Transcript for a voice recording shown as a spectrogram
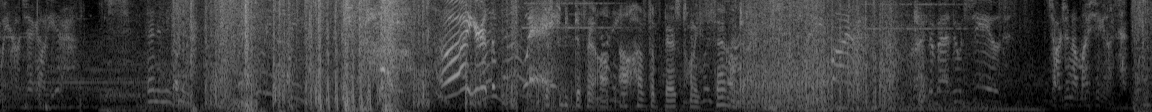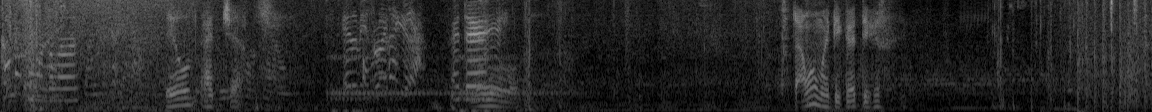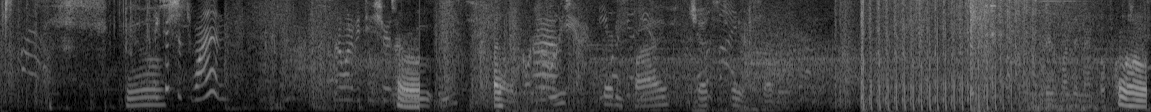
We go check out here. Enemy here. Oh, you're in the way. Just to be different, I'll, I'll have the Bears 27 Giants. Fire. Crack the bad dude's shield. Charging up my shields. Someone below us. Bills at Jets. Enemies right here. Right there. That one might be good, dude. I think it's Bills just one. I don't want to be too sure though. So, 28, Uh, Bears 35, Jets 27. It is Monday Night Football. ooh.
